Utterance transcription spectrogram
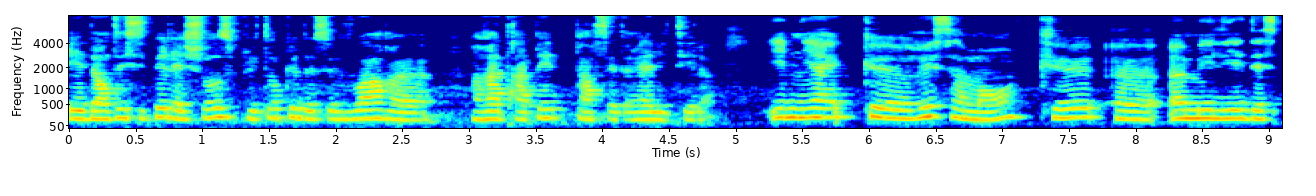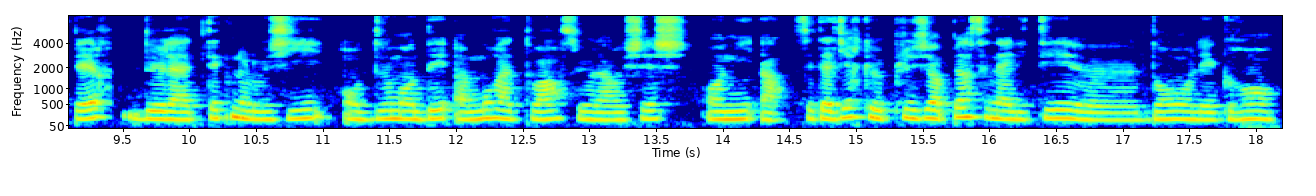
et d'anticiper les choses plutôt que de se voir euh, rattrapé par cette réalité-là. Il n'y a que récemment que euh, un millier d'experts de la technologie ont demandé un moratoire sur la recherche en IA. C'est-à-dire que plusieurs personnalités, euh, dont les grands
